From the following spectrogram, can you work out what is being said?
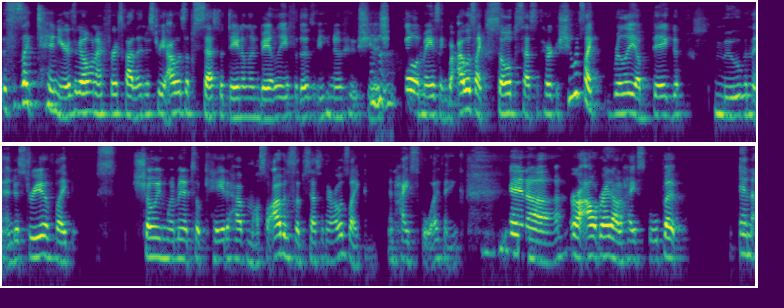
this is like 10 years ago when I first got in the industry. I was obsessed with Dana Linn Bailey. For those of you who know who she is, mm-hmm. she's still amazing. But I was like so obsessed with her because she was like really a big move in the industry of like showing women it's okay to have muscle. I was obsessed with her. I was like in high school, I think. Mm-hmm. And uh or out right out of high school. But and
